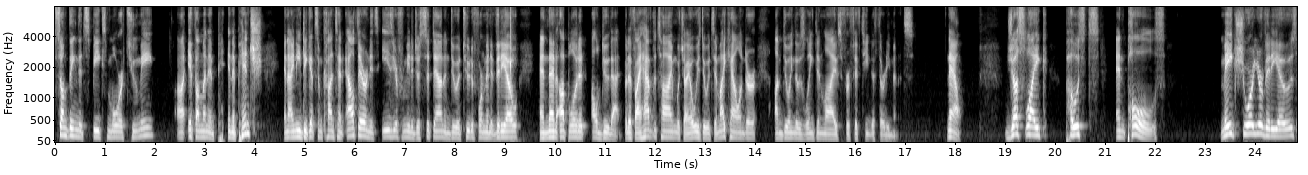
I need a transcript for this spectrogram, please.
something that speaks more to me. Uh, if I'm in a, in a pinch and I need to get some content out there, and it's easier for me to just sit down and do a two to four minute video and then upload it, I'll do that. But if I have the time, which I always do, it's in my calendar, I'm doing those LinkedIn lives for 15 to 30 minutes. Now, just like posts and polls, make sure your videos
